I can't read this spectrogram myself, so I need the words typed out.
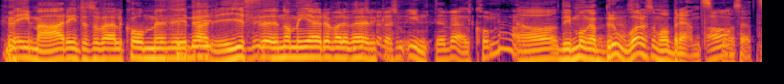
Neymar är inte så välkommen i Paris, nej. eh, något mer vad det verkar. spelare som inte är välkomna. Ja, det är många broar som har bränts på något sätt.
